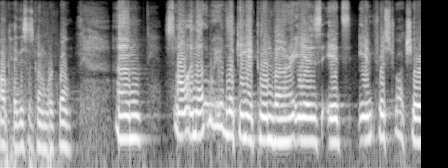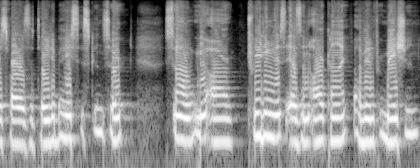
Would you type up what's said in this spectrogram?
Okay, this is going to work well. Um, so another way of looking at ClinVar is its infrastructure as far as the database is concerned. So we are treating this as an archive of information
